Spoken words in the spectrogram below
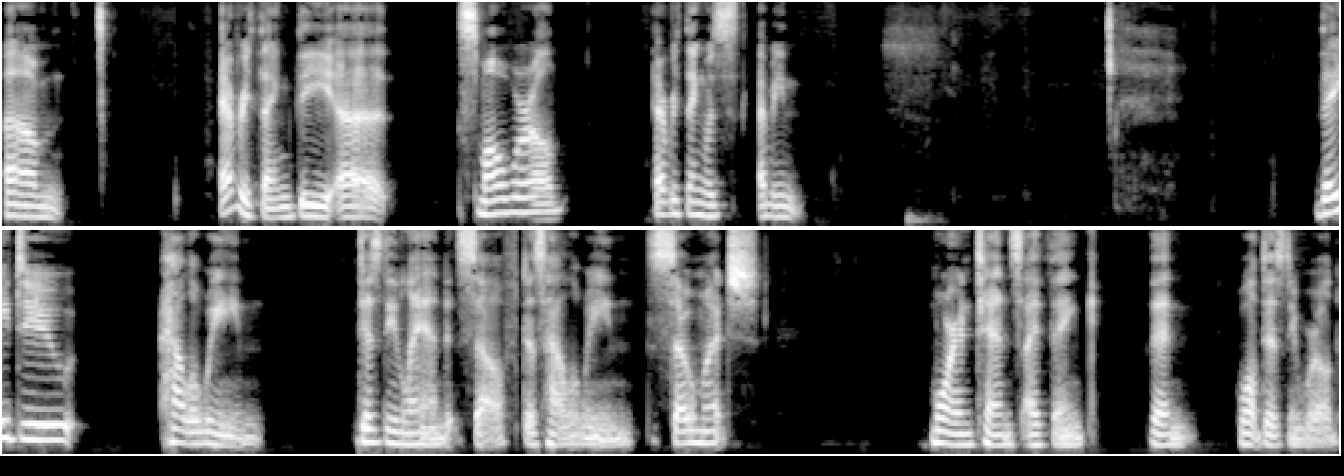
um, everything. The uh, Small World, everything was. I mean they do Halloween. Disneyland itself does Halloween so much more intense, I think, than Walt Disney World.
